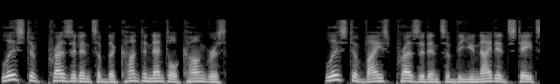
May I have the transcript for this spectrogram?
List of Presidents of the Continental Congress List of Vice Presidents of the United States.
